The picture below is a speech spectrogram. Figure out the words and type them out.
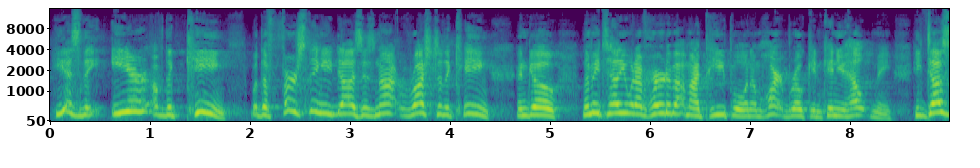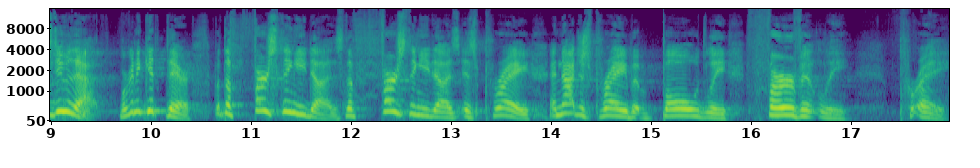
he has the ear of the king. But the first thing he does is not rush to the king and go, Let me tell you what I've heard about my people and I'm heartbroken. Can you help me? He does do that. We're going to get there. But the first thing he does, the first thing he does is pray. And not just pray, but boldly, fervently pray.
